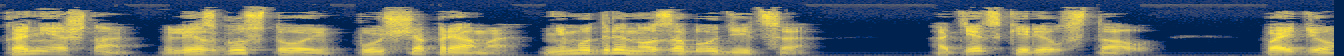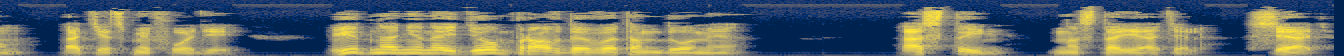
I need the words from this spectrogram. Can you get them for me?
«Конечно, лес густой, пуща прямо, не мудрено заблудиться». Отец Кирилл встал. «Пойдем, отец Мефодий. Видно, не найдем правды в этом доме». «Остынь, настоятель, сядь»,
